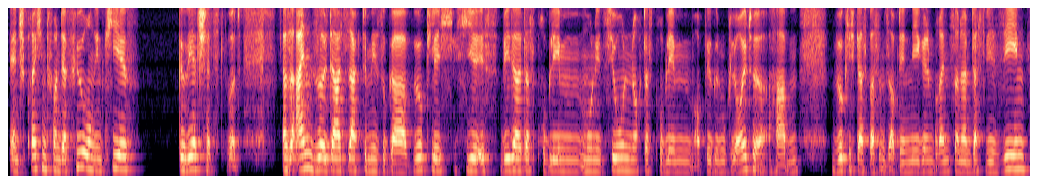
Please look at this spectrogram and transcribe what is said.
entsprechend von der Führung in Kiew gewertschätzt wird. Also ein Soldat sagte mir sogar wirklich, hier ist weder das Problem Munition noch das Problem, ob wir genug Leute haben, wirklich das, was uns auf den Nägeln brennt, sondern dass wir sehen,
